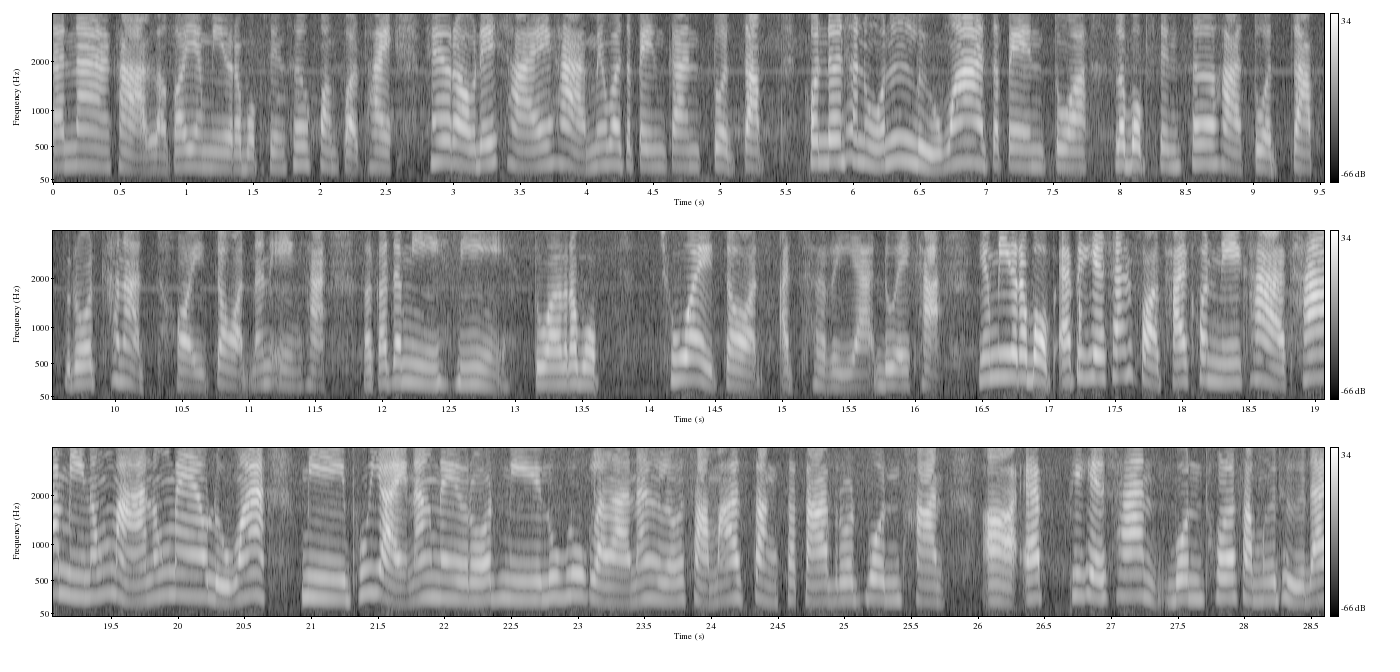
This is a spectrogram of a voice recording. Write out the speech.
ด้านหน้าค่ะ แล้วก็ยังมีระบบเซ็นเซอร์ความปลอดภัยให้เราได้ใช้ค่ะ ไม่ว่าจะเป็นการตรวจจับคนเดินถนนหรือว่าจะเป็นตัวระบบเซ็นเซอร์ค่ะ ตรวจจับรถขนาดถอยจอดนั่นเองค่ะ แล้วก็จะมีนี่ตัวระบบ ช่วยจอดอัจฉริยะด้วยค่ะ ยังมีระบบแอปพลิเคชัน Ford p i คนนี้ค่ะ ถ้ามีน้องหมาน้องแมว หรือว่ามีผู้ใหญ่นั่งในรถ มีลูกๆหลานๆนั่งในรถ สามารถสั่งสตาร์ทรถบนผ่านอแอปพลิเคชัน บนโทรศัพท์มือถือได้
